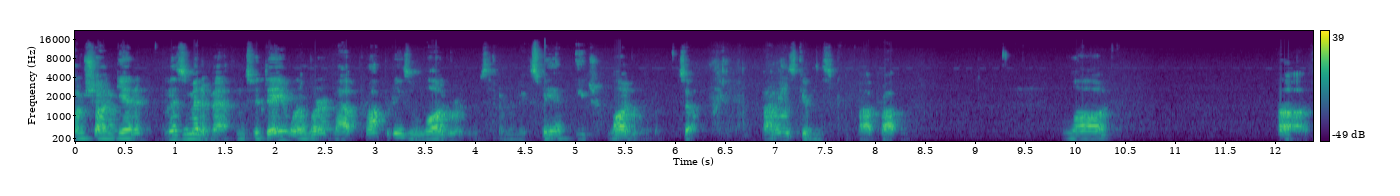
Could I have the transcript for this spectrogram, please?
I'm Sean Gannon, and this is Minute Math, and today we're going to learn about properties of logarithms, and I'm going to expand each logarithm. So, if I was given this uh, problem, log of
